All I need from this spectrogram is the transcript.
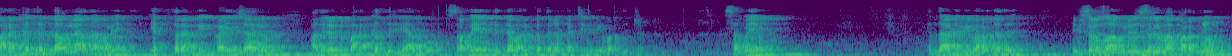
ബർക്കത്ത് ഉണ്ടാവില്ല എന്നാണ് പറയുന്നത്. എത്ര കഴിച്ചാലും അതിലൊരു ബർക്കത്തില്ലാതെ പോകും. സമയത്തിന്റെ വർക്കത്തിനെ പറ്റി നബി പറഞ്ഞിട്ടുണ്ട്. സമയം. എന്താണ് നബി പറഞ്ഞത്? നബി സല്ലല്ലാഹു അലൈഹി വസല്ലമ പറഞ്ഞു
